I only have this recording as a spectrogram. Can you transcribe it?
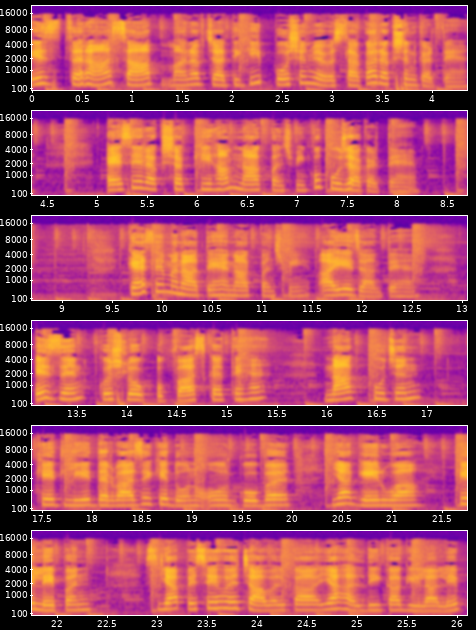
इस तरह सांप मानव जाति की पोषण व्यवस्था का रक्षण करते हैं। ऐसे रक्षक की हम नाग पंचमी को पूजा करते हैं। कैसे मनाते हैं नाग पंचमी आइए जानते हैं। इस दिन कुछ लोग उपवास करते हैं। नाग पूजन के लिए दरवाजे के दोनों ओर गोबर या गेरुआ के लेपन या पिसे हुए चावल का या हल्दी का गीला लेप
